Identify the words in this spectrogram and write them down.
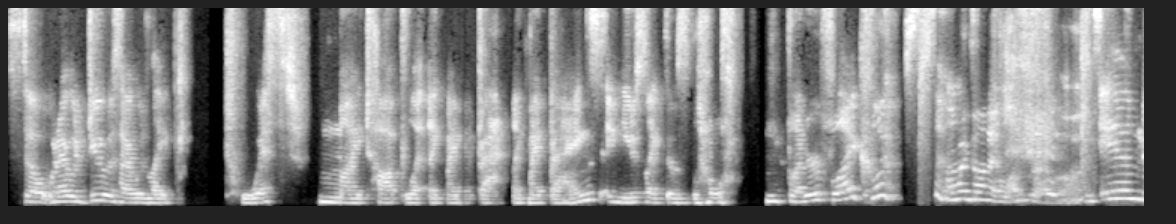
So what I would do is I would like twist my top like my back like my bangs and use like those little butterfly clips. Oh my god, I love those. And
